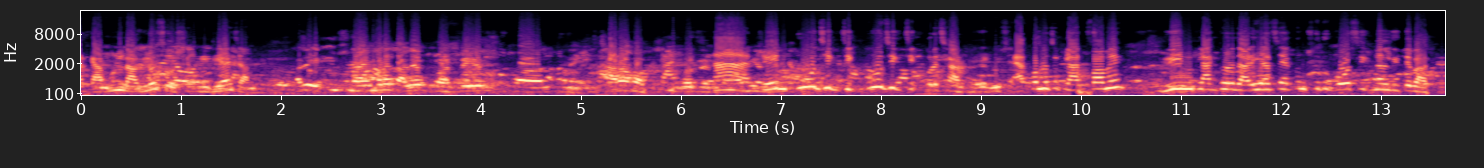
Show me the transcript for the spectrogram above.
আর কেমন লাগল সোশ্যাল মিডিয়ায় জানান মানে ছাড়া হবে হ্যাঁ ট্রেন কু ঝিকঝিক কু ঝিকঝিক করে ছাড়বে। এখন হচ্ছে প্ল্যাটফর্মে গ্রিন ফ্ল্যাগ ধরে দাঁড়িয়ে আছে এখন শুধু গো সিগন্যাল দিতে বাকি।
